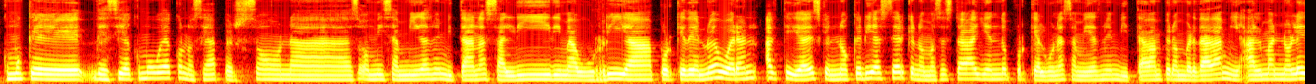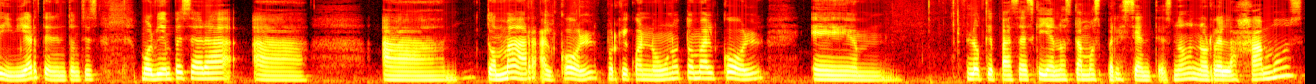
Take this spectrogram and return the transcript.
como que decía cómo voy a conocer a personas o mis amigas me invitaban a salir y me aburría porque de nuevo eran actividades que no quería hacer, que nomás estaba yendo porque algunas amigas me invitaban, pero en verdad a mi alma no le divierten. Entonces volví a empezar a, a, tomar alcohol porque cuando uno toma alcohol... Eh, lo que pasa es que ya no estamos presentes, ¿no? Nos relajamos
